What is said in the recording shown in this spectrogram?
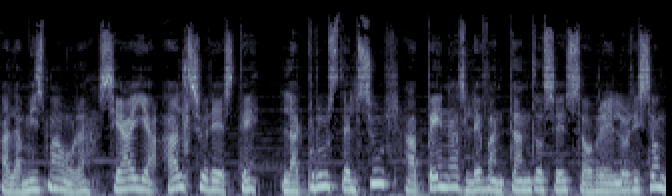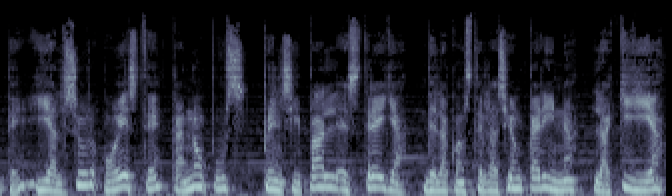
a la misma hora, se halla al sureste la Cruz del Sur, apenas levantándose sobre el horizonte, y al sur oeste, Canopus, principal estrella de la constelación Carina, la Quilla,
